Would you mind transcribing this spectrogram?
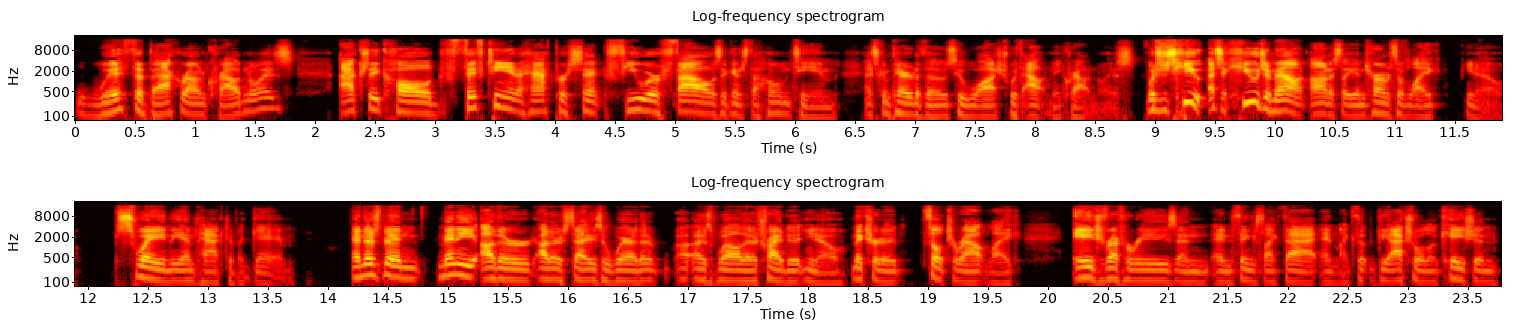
with the background crowd noise actually called 15.5% fewer fouls against the home team as compared to those who watched without any crowd noise, which is huge. That's a huge amount, honestly, in terms of like, you know, swaying the impact of a game. And there's been many other other studies aware that uh, as well that have tried to, you know, make sure to filter out like age referees and and things like that and like the, the actual location.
